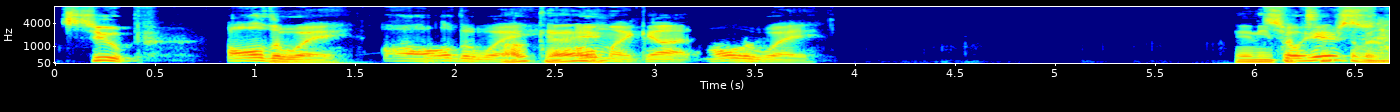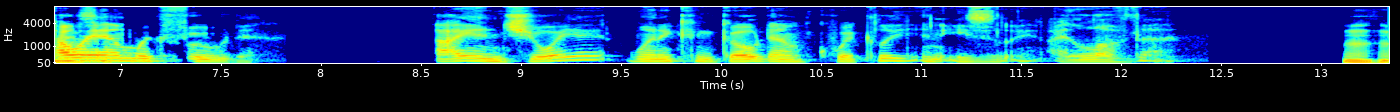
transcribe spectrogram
Soup, all the way, all the way. Okay. Oh my god, all the way. Any so here's reason? how I am with food. I enjoy it when it can go down quickly and easily. I love that. Mm-hmm.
